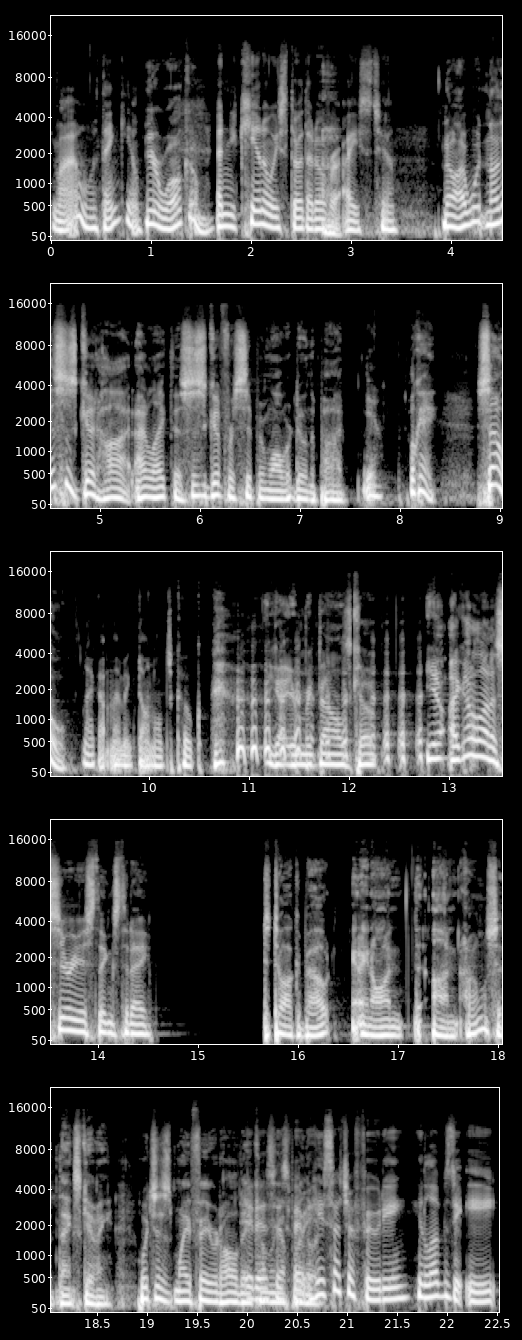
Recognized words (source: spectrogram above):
wow, thank you. You're welcome. And you can't always throw that over uh-huh. ice too. No, I wouldn't. No, this is good hot. I like this. This is good for sipping while we're doing the pod. Yeah. Okay, so I got my McDonald's Coke. you got your McDonald's Coke. You know, I got a lot of serious things today to talk about. And on on, I almost said Thanksgiving, which is my favorite holiday. it is coming his up, by the favorite. He's such a foodie. He loves to eat.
